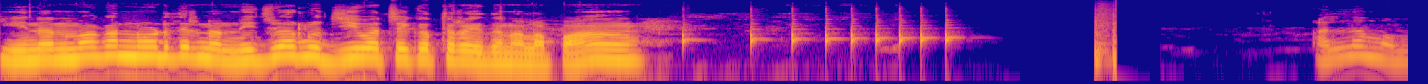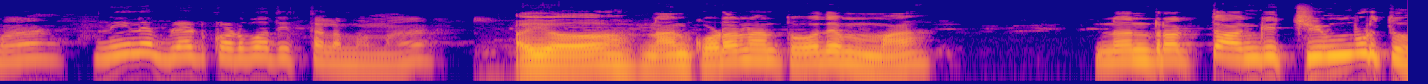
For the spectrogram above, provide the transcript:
ಈ ನನ್ನ ಮಗನ ನೋಡಿದ್ರೆ ನಾನು ನಿಜವಾಗ್ಲೂ ಜೀವ ಚಿಕ್ಕ ಥರ ಇದ್ದಾನಲ್ಲಪ್ಪ. ಅಲ್ಲ ಮಮ್ಮ ನೀನೇ ಬ್ಲಡ್ ಕೊಡ್ಬೋದಿತ್ತಲ್ಲ ಮಮ್ಮ ಅಯ್ಯೋ ನಾನು ಕೊಡೋಣ ಅಂತ ಹೋದೆ ಮಮ್ಮ ನನ್ನ ರಕ್ತ ಹಂಗೆ ಚಿಂಬಿಡ್ತು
